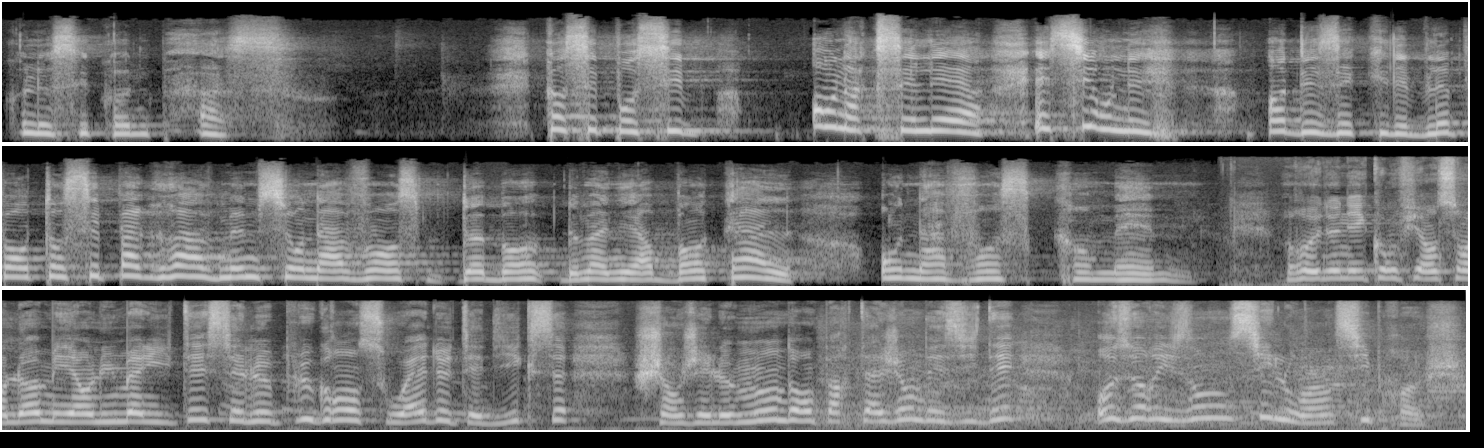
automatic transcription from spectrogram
que le cyclone passe. Quand c'est possible, on accélère. Et si on est en déséquilibre, l'important, c'est pas grave, même si on avance de manière bancale, on avance quand même. Redonner confiance en l'homme et en l'humanité, c'est le plus grand souhait de TEDx. Changer le monde en partageant des idées aux horizons si loin, si proches.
